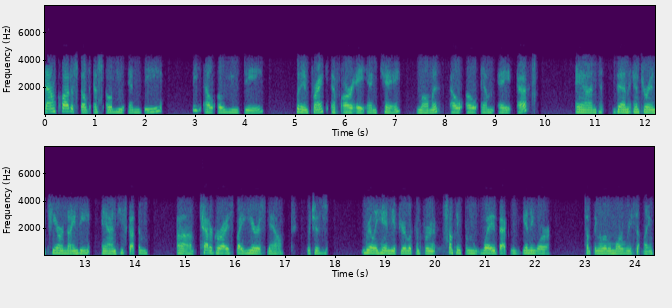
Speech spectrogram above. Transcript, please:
SoundCloud is spelled S O U N D C L O U D. Put in Frank, F R A N K, Lomas, L O M A S, and then enter in TR90, and he's got them um, categorized by years now, which is really handy if you're looking for something from way back in the beginning or something a little more recently.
